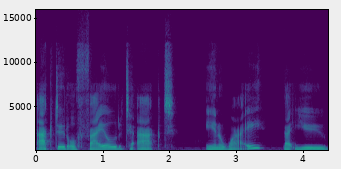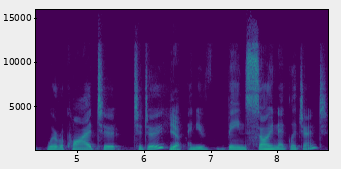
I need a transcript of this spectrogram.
acted or failed to act in a way that you were required to to do, Yep. and you've been so negligent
